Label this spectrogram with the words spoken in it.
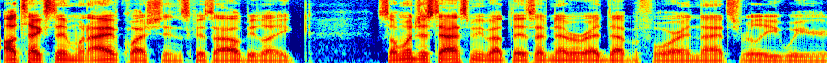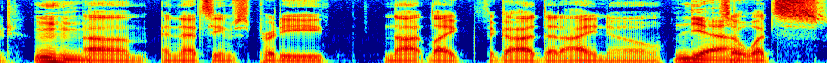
I'll text him when I have questions because I'll be like, "Someone just asked me about this. I've never read that before, and that's really weird." mm-hmm. Um, and that seems pretty not like the God that I know. yeah. So what's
